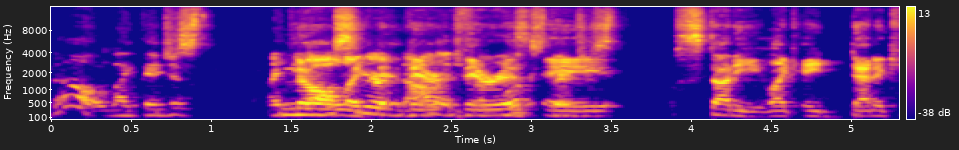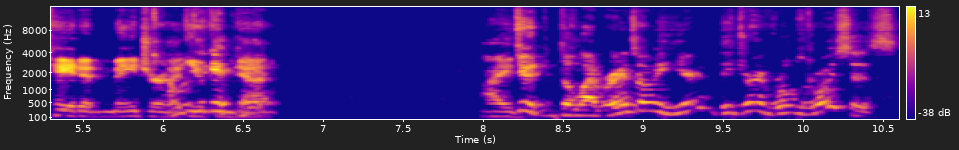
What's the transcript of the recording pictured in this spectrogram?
No, like they just like no, like sphere there, there, knowledge there is books, they're a just- study, like a dedicated major How that you can get get. I dude. The librarians over here, they drive Rolls Royces.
